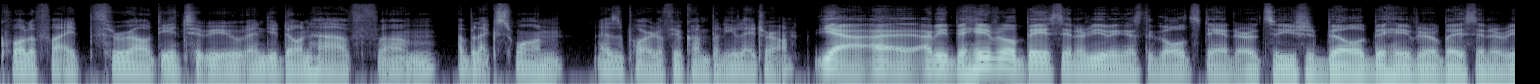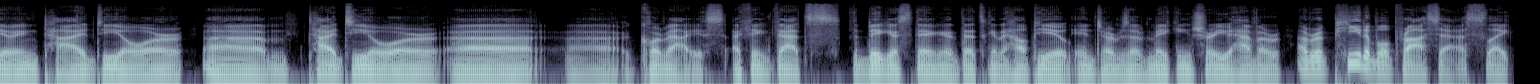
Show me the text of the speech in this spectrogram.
qualified throughout the interview and you don't have um, a black swan as a part of your company later on. Yeah, I, I mean, behavioral based interviewing is the gold standard. So you should build behavioral based interviewing tied to your um, tied to your uh, uh, core values. I think that's the biggest thing that's going to help you in terms of making sure you have a, a repeatable process. Like,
